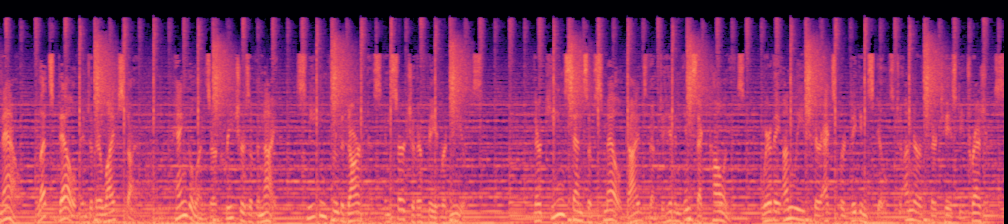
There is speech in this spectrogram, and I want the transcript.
Now, let's delve into their lifestyle. Pangolins are creatures of the night, sneaking through the darkness in search of their favorite meals. Their keen sense of smell guides them to hidden insect colonies, where they unleash their expert digging skills to unearth their tasty treasures.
